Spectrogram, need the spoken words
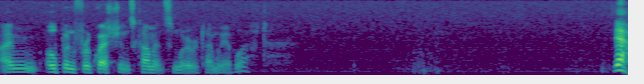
I'm open for questions, comments, and whatever time we have left. Yeah.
